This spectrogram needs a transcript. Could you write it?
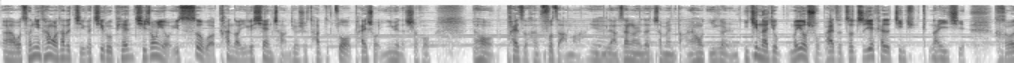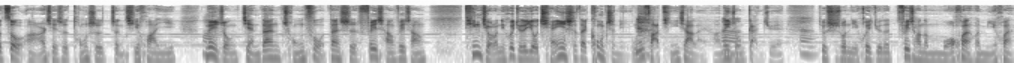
呃，我曾经看过他的几个纪录片，其中有一次我看到一个现场，就是他做拍手音乐的时候，然后拍子很复杂嘛，因为嗯。两三个人在上面打，然后一个人一进来就没有数拍子，直直接开始进去跟他一起合奏啊，而且是同时整齐划一，那种简单重复，但是非常非常，听久了你会觉得有潜意识在控制你，无法停下来啊，那种感觉。嗯。就是说你会觉得非常的魔幻和迷幻，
